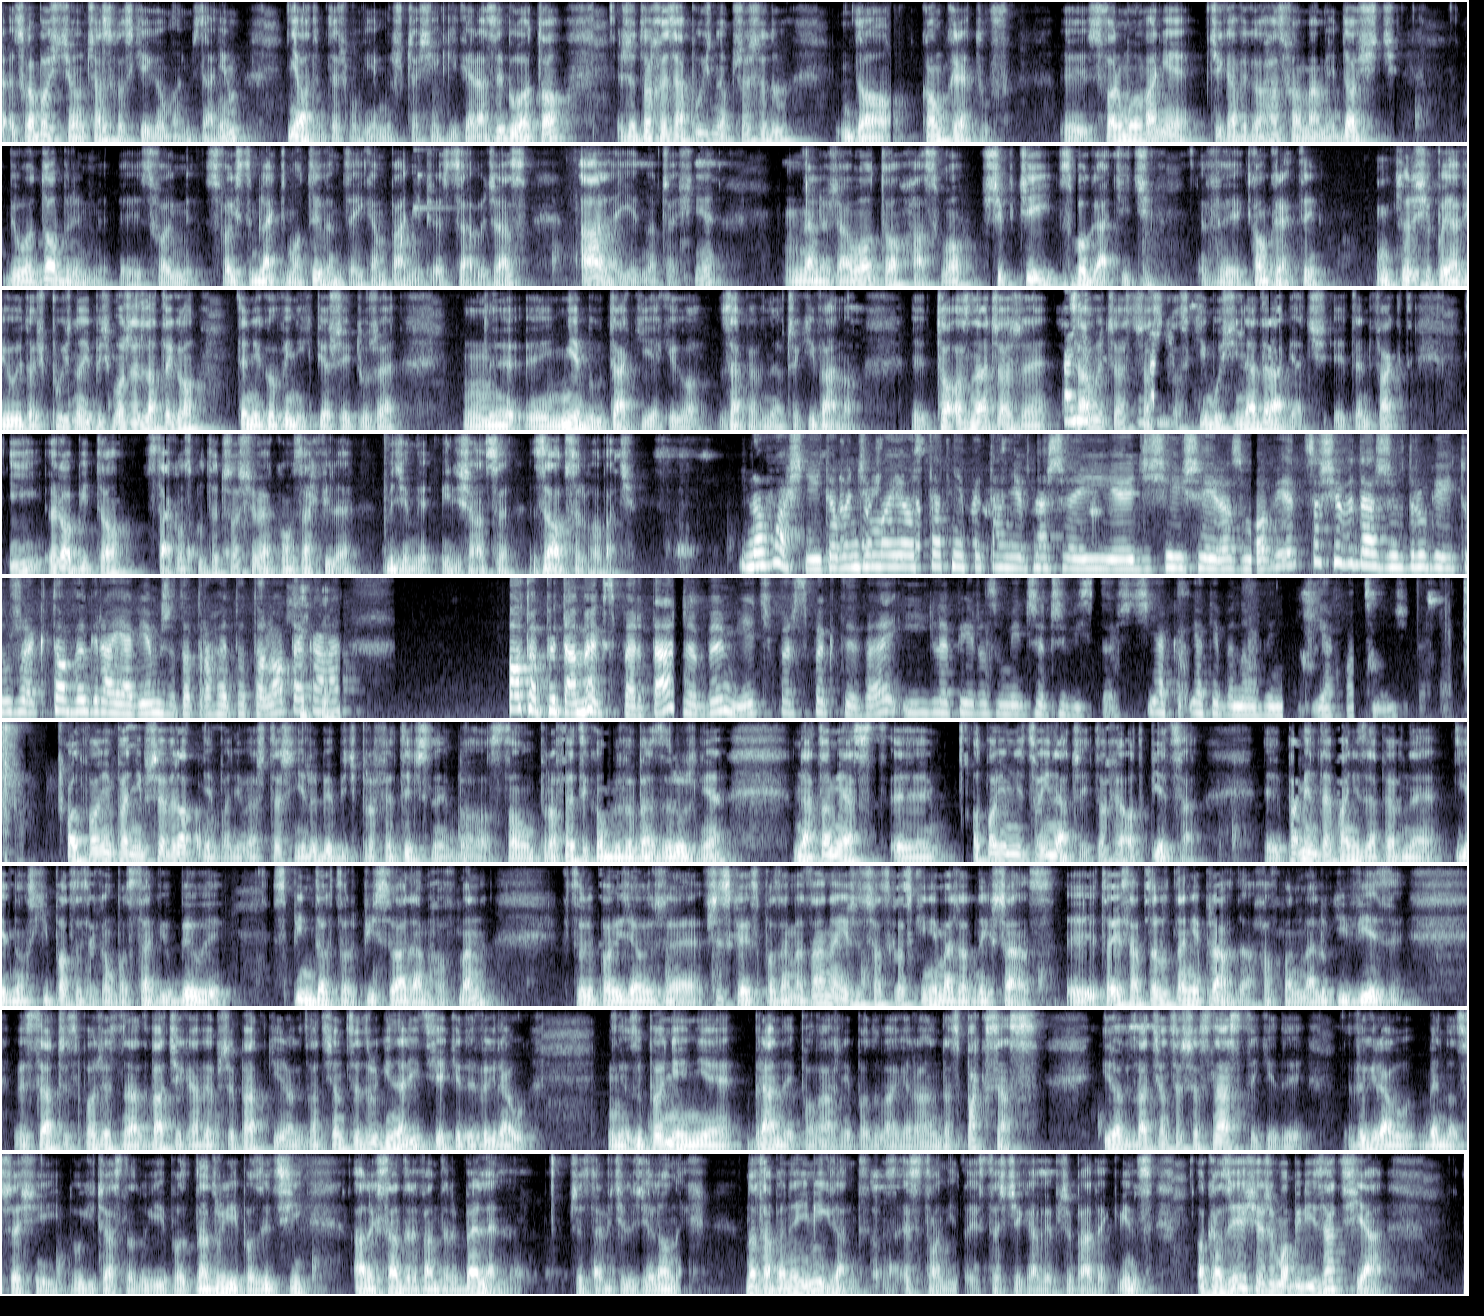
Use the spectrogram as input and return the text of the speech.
y, słabością Trzaskowskiego, moim zdaniem, ja o tym też mówiłem już wcześniej kilka razy, było to, że trochę za późno przeszedł do konkretów. Y, sformułowanie ciekawego hasła mamy dość było dobrym y, swoim, swoistym leitmotywem tej kampanii przez cały czas, ale jednocześnie należało to hasło szybciej wzbogacić w konkrety które się pojawiły dość późno i być może dlatego ten jego wynik w pierwszej turze mm, nie był taki, jakiego zapewne oczekiwano. To oznacza, że cały czas Trzaskowski musi nadrabiać ten fakt i robi to z taką skutecznością, jaką za chwilę będziemy mieli szansę zaobserwować. No właśnie, i to będzie moje ostatnie pytanie w naszej e, dzisiejszej rozmowie. Co się wydarzy w drugiej turze? Kto wygra? Ja wiem, że to trochę totolotek, ale o to pytam eksperta, żeby mieć perspektywę i lepiej rozumieć rzeczywistość. Jak, jakie będą wyniki, jak pan sądzi? Odpowiem pani przewrotnie, ponieważ też nie lubię być profetyczny, bo z tą profetyką bywa bardzo różnie. Natomiast y, odpowiem nieco inaczej, trochę od pieca. Y, pamięta pani zapewne jedną z hipotez, jaką postawił były spin doktor PiSu Adam Hoffman, który powiedział, że wszystko jest pozamazane i że Trzaskowski nie ma żadnych szans. Y, to jest absolutna nieprawda. Hoffman ma luki wiedzy. Wystarczy spojrzeć na dwa ciekawe przypadki. Rok 2002 na Licję, kiedy wygrał zupełnie nie brany poważnie pod uwagę Rolanda Spaksas i rok 2016, kiedy wygrał, będąc wcześniej długi czas na, drugiej, na drugiej pozycji, Aleksander van der Bellen, przedstawiciel Zielonych. Notabene imigrant z Estonii, to jest też ciekawy przypadek. Więc okazuje się, że mobilizacja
